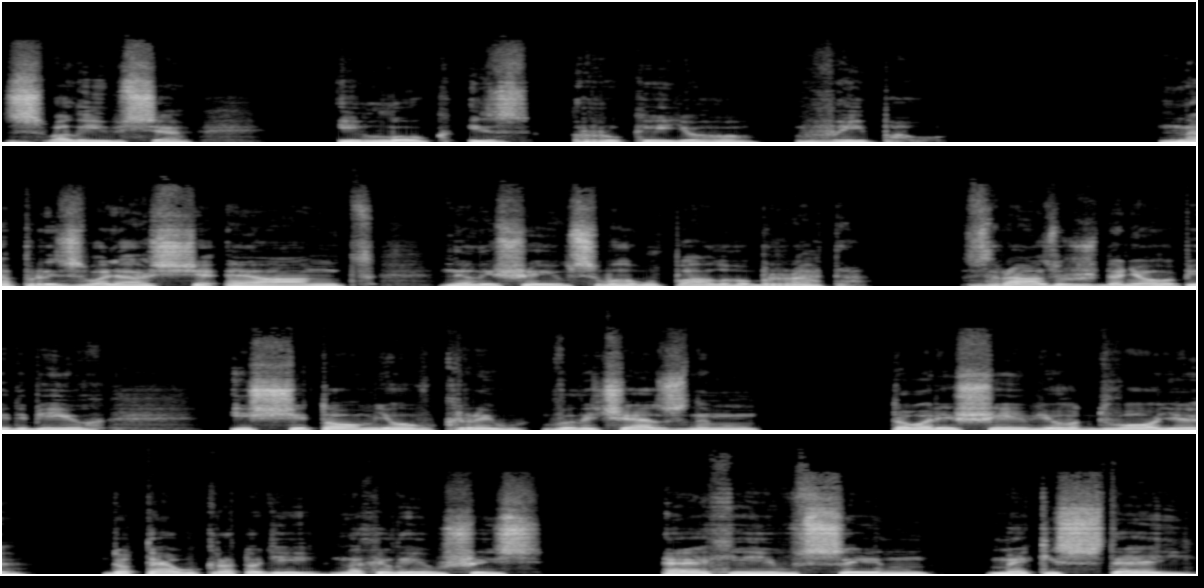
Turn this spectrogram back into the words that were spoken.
звалився, і лук із руки його випав. На призволяще Еант не лишив свого впалого брата. Зразу ж до нього підбіг і щитом його вкрив величезним, товаришів його двоє, до Тевкра тоді, нахилившись, Ехіїв син Мекістей,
